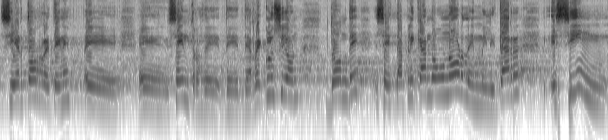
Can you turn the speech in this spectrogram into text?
ciertos retenes, eh, eh, centros de, reclusión, donde se está aplicando un orden militar eh, sin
